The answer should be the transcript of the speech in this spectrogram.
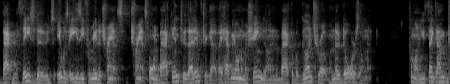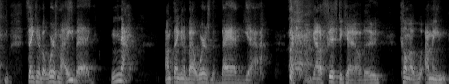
back with these dudes it was easy for me to trans transform back into that infantry guy. They had me on a machine gun in the back of a gun truck with no doors on it. Come on you think i'm thinking about where's my a bag no i'm thinking about where's the bad guy? I got a 50 cal dude come up i mean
